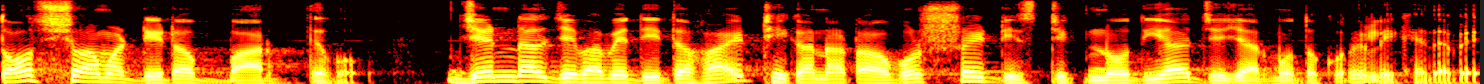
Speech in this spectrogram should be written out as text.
তৎস আমার ডেট অফ বার্থ দেব। জেন্ডাল যেভাবে দিতে হয়, ঠিকানাটা অবশ্যই ডিস্ট্রিক্ট নদিয়া যে যার মতো করে লিখে দেবে।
